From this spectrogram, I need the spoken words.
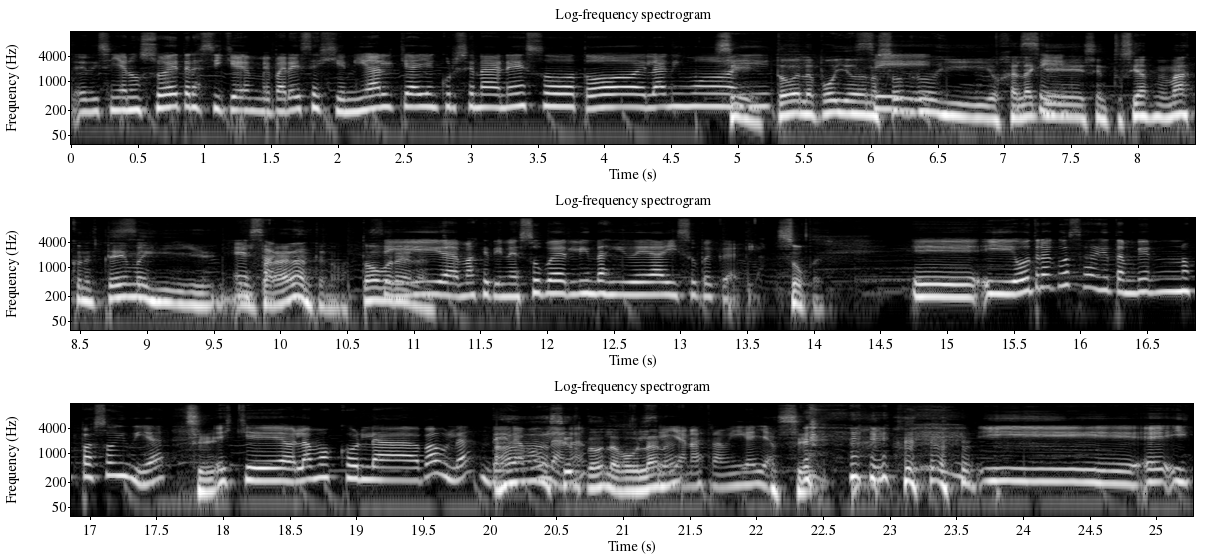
eh, diseñar un suéter, así que me parece genial que haya incursionado en eso, todo el ánimo Sí, ahí. todo el apoyo de Sí. nosotros y ojalá Sí. que se entusiasme más con el tema y, y para adelante, ¿no? Todo para sí, adelante. además que tiene súper lindas ideas y súper creativas. Súper. Eh, y otra cosa que también nos pasó hoy día Sí. es que hablamos con la Paula, de la Ah, Paulana. cierto, la Paulana. Sí, ya nuestra amiga ya. Sí. y, eh, y-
